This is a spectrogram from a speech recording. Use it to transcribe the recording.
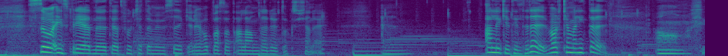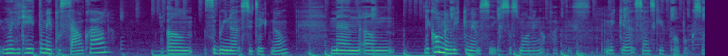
så inspirerad nu till att fortsätta med musiken. Och jag hoppas att alla andra där ute också känner det. Um, all lycka till till dig. Vart kan man hitta dig? Um, man kan hitta mig på Soundcloud um, Sabrina Sutekna. Men um, det kommer mycket mer musik så småningom faktiskt. Mycket svensk hiphop också.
